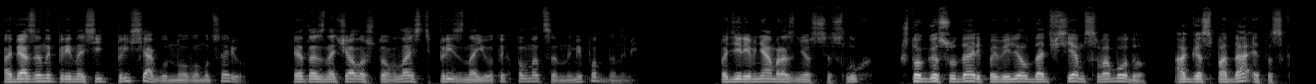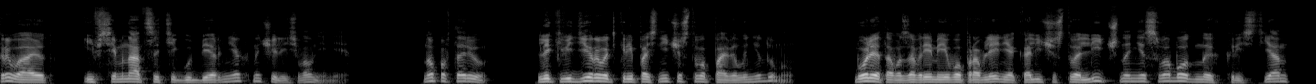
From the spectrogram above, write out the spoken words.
обязаны приносить присягу новому царю. Это означало, что власть признает их полноценными подданными. По деревням разнесся слух, что государь повелел дать всем свободу, а господа это скрывают, и в 17 губерниях начались волнения. Но, повторю, ликвидировать крепостничество Павел и не думал. Более того, за время его правления количество лично несвободных крестьян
